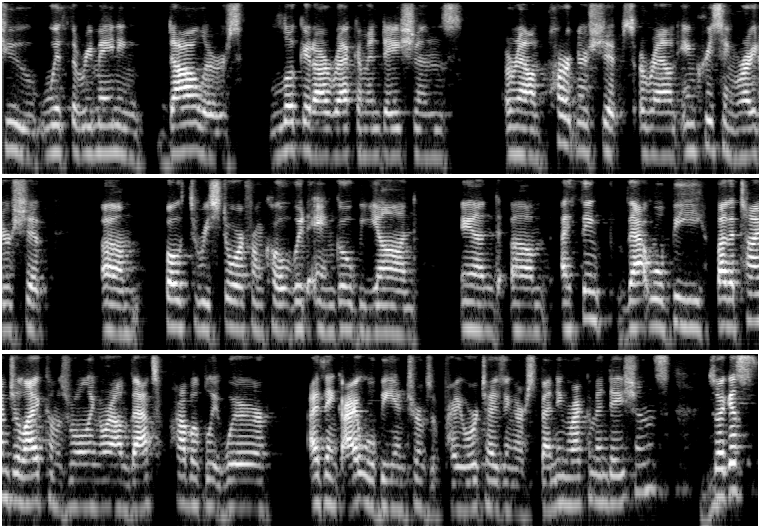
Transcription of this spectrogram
to, with the remaining dollars, look at our recommendations around partnerships, around increasing ridership, um, both to restore from COVID and go beyond. And um, I think that will be, by the time July comes rolling around, that's probably where I think I will be in terms of prioritizing our spending recommendations. So I guess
